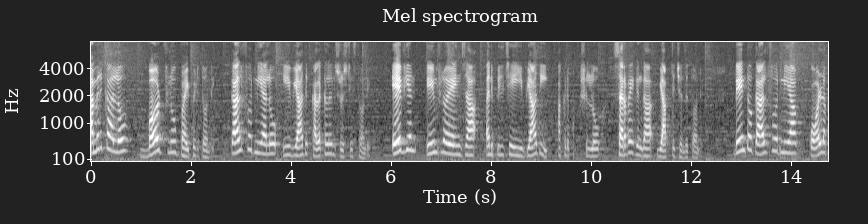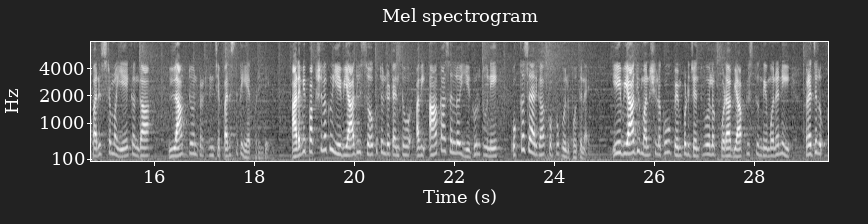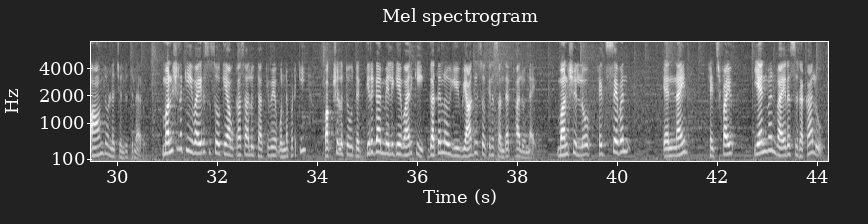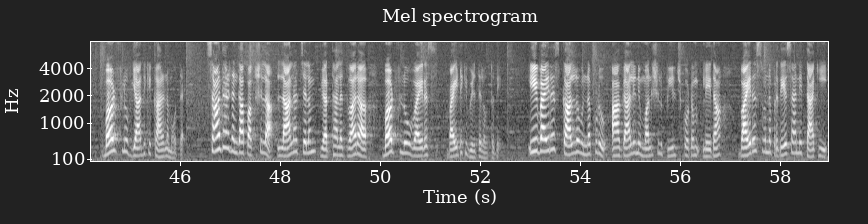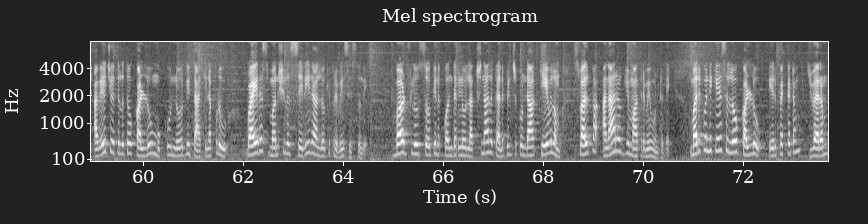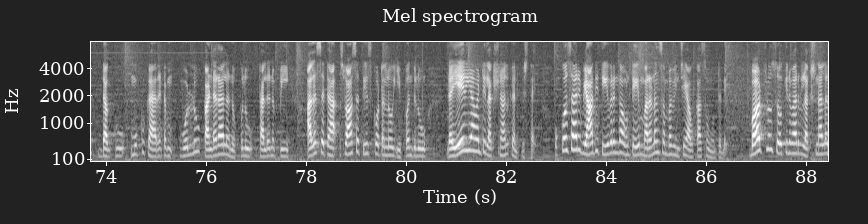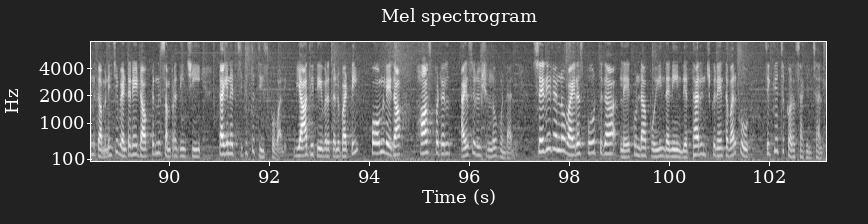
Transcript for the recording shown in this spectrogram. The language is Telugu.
అమెరికాలో బర్డ్ ఫ్లూ భయపెడుతోంది. కాలిఫోర్నియాలో ఈ వ్యాధి కలకలను సృష్టిస్తోంది. ఏవియన్ ఇన్ఫ్లుయెంజా అని పిలిచే ఈ వ్యాధి అక్కడి పక్షుల్లో సర్వేగంగా వ్యాప్తి చెందుతోంది. దీంతో కాలిఫోర్నియా కోళ్ళ పరిశ్రమ ఏకంగా లాక్డౌన్ ప్రకటించే పరిస్థితి ఏర్పడింది. అడవి పక్షులకు ఈ వ్యాధి సోకుతుండటంతో అవి ఆకాశంలో ఎగురుతూనే ఒక్కసారిగా కుప్పకూలిపోతున్నాయి. ఈ వ్యాధి మనుషులకు పెంపుడు జంతువులకు కూడా వ్యాపిస్తుందేమోనని ప్రజలు ఆందోళన చెందుతున్నారు. మనుషులకి ఈ వైరస్ సోకే అవకాశాలు తక్కువే ఉన్నప్పటికీ పక్షులతో దగ్గరగా మెలిగే వారికి గతంలో ఈ వ్యాధి సోకిన సందర్భాలున్నాయి. మనుషుల్లో H seven N nine H five N one virus రకాలు బర్డ్ ఫ్లూ వ్యాధికి కారణమవుతాయి. సాధారణంగా పక్షుల లాలాజలం వ్యర్థాల ద్వారా బర్డ్ ఫ్లూ వైరస్ బయటికి విడుదలవుతుంది. ఈ వైరస్ కాల్లో ఉన్నప్పుడు ఆ గాలిని మనుషులు పీల్చుకోవటం లేదా వైరస్ ఉన్న ప్రదేశాన్ని తాకి అవే చేతులతో కళ్ళు ముక్కు నోరుని తాకినప్పుడు వైరస్ మనుషుల శరీరాల్లోకి ప్రవేశిస్తుంది. బర్డ్ ఫ్లూ సోకిన కొందరిలో లక్షణాలు కనిపించకుండా కేవలం స్వల్ప అనారోగ్యం మాత్రమే ఉంటుంది. మరికొన్ని కేసుల్లో కళ్ళు ఎరుపెక్కటం జ్వరం దగ్గు ముక్కు కారటం ఒళ్ళు కండరాల నొప్పులు తలనొప్పి అలసట శ్వాస తీసుకోవటంలో ఇబ్బందులు డయేరియా వంటి లక్షణాలు కనిపిస్తాయి. ఒక్కోసారి వ్యాధి తీవ్రంగా ఉంటే మరణం సంభవించే అవకాశం ఉంటుంది. బర్డ్ ఫ్లూ సోకిన వారు లక్షణాలను గమనించి వెంటనే డాక్టర్ని సంప్రదించి తగిన చికిత్స తీసుకోవాలి. వ్యాధి తీవ్రతను బట్టి హోమ్ లేదా హాస్పిటల్ ఐసోలేషన్లో ఉండాలి. శరీరంలో వైరస్ పూర్తిగా లేకుండా పోయిందని నిర్ధారించుకునేంత వరకు చికిత్స కొనసాగించాలి.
